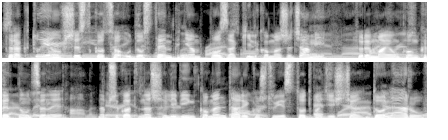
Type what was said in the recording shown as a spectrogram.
traktuję wszystko, co udostępniam poza kilkoma rzeczami, które mają konkretną cenę. Na przykład nasz Living Commentary kosztuje 120 dolarów.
